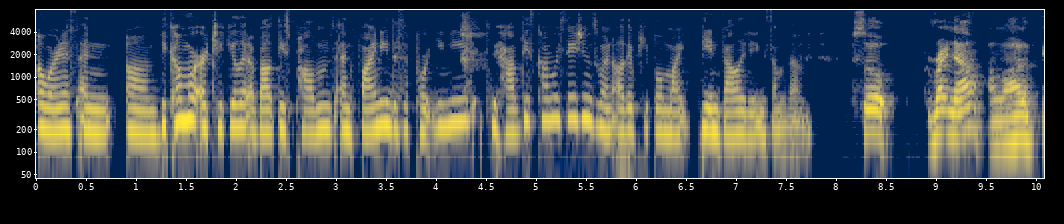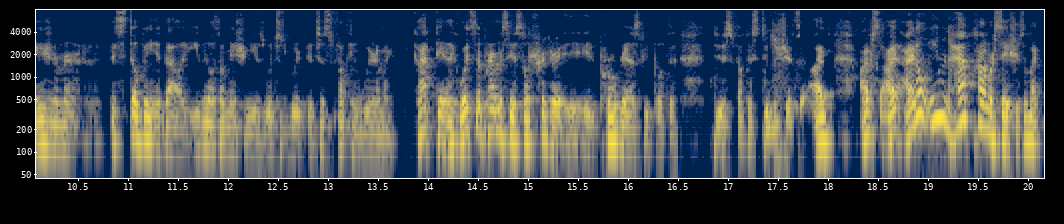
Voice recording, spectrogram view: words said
awareness and um, become more articulate about these problems and finding the support you need to have these conversations when other people might be invalidating some of them. So right now, a lot of Asian American it's still being invalidated, even though it's on mainstream news, which is weird. It's just fucking weird. I'm like, God damn, like white supremacy is so tricky. It, it programs people to do this fucking stupid shit. So I've, I've, I, I don't even have conversations. I'm like,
